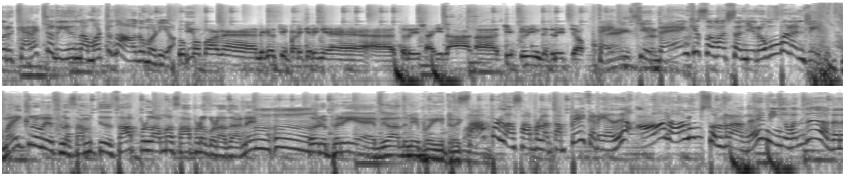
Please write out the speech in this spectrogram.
ஒரு கேரக்டர் இருந்தா மட்டும்தான் ஆக முடியும். சூப்பரான நிகழ்ச்சி படைக்கிறீங்க Suresh Akila. Keep doing the great job thank you thank you so much Sanjay. ரொம்ப நன்றி. மைக்ரோவேவ்ல சமைச்சது சாப்பிடலாமா சாப்பிடக்கூடாதான்னு? ஒரு பெரிய விவாதமே போயிட்டு இருக்கு. சாப்பிடலாம் சாப்பிடலாம். தப்பே கிடையாது. ஆனாலும் சொல்றாங்க நீங்க வந்து அதை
